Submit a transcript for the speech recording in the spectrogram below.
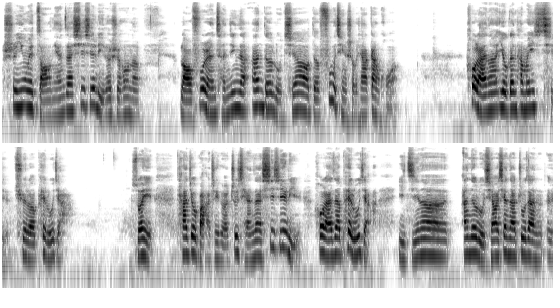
是因为早年在西西里的时候呢，老妇人曾经在安德鲁奇奥的父亲手下干活，后来呢，又跟他们一起去了佩鲁贾，所以他就把这个之前在西西里，后来在佩鲁贾，以及呢安德鲁齐奥现在住在呃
